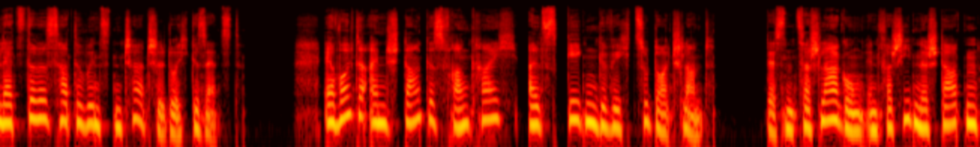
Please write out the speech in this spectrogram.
Letzteres hatte Winston Churchill durchgesetzt. Er wollte ein starkes Frankreich als Gegengewicht zu Deutschland, dessen Zerschlagung in verschiedene Staaten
